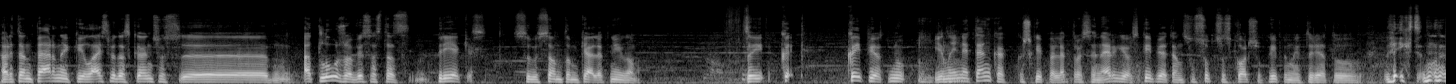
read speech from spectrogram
Ar ten pernai, kai Laisvidas Kančius e, atlūžo visas tas priekis su visom tom kelio knygom. Tai kaip, kaip jo, nu, jinai netenka kažkaip elektros energijos, kaip jie ten susukt su skočiu, kaip jinai turėtų veikti. Nu,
